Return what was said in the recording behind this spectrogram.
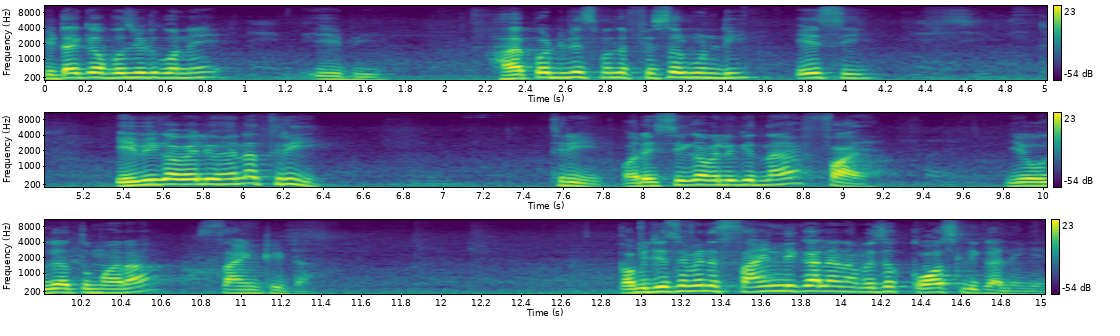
थीटा के ऑपोजिट कौन है? ए बी हाइपोटेनिस मतलब फिसल गुंडी ए सी ए बी का वैल्यू है ना थ्री थ्री और ए सी का वैल्यू कितना है? फाइव ये हो गया तुम्हारा साइन थीटा तो अभी जैसे मैंने साइन निकाला ना, वैसे कॉस निकालेंगे।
